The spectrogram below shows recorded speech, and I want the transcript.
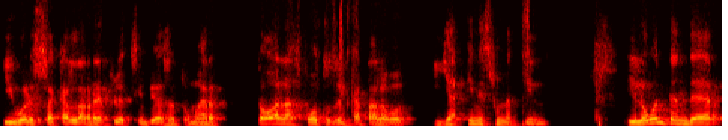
y vuelves a sacar la reflex y empiezas a tomar todas las fotos del catálogo y ya tienes una tienda. Y luego entender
